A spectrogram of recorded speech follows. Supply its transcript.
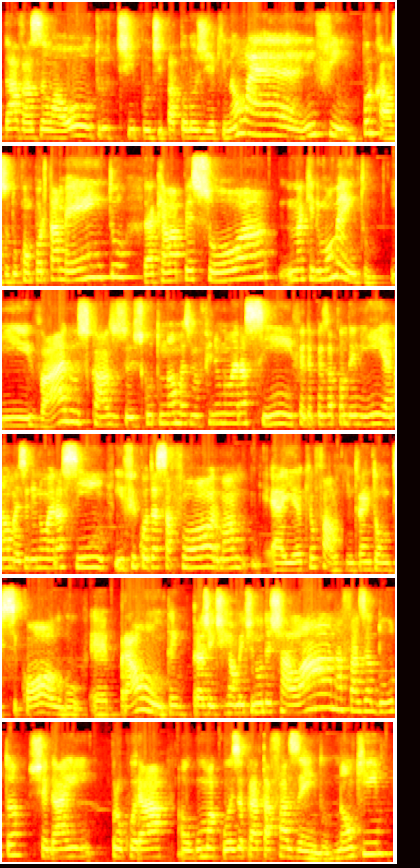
dá vazão a outro tipo de patologia que não é, enfim, por causa do comportamento daquela pessoa naquele naquele momento. E vários casos eu escuto, não, mas meu filho não era assim, foi depois da pandemia, não, mas ele não era assim, e ficou dessa forma. Aí é que eu falo, que entrar então um psicólogo é, para ontem, para a gente realmente não deixar lá na fase adulta chegar e procurar alguma coisa para estar tá fazendo. Não que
